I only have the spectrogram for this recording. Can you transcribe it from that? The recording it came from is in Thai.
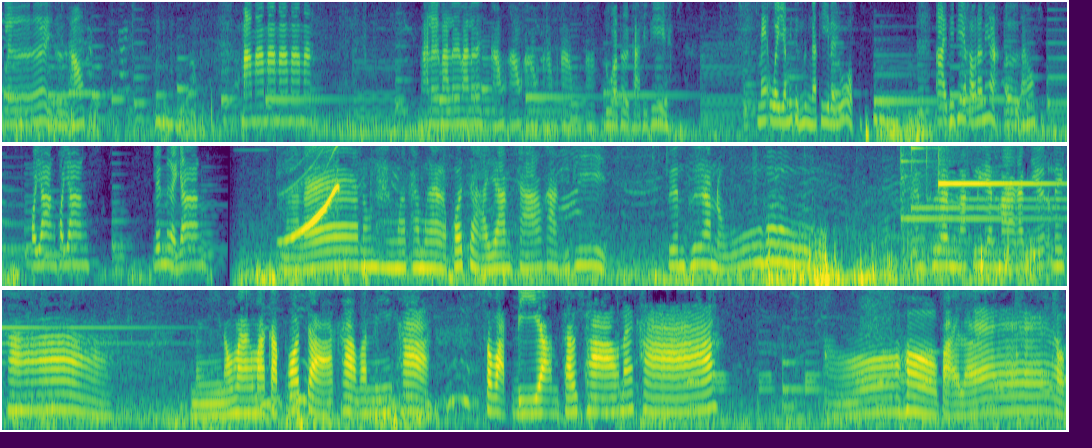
ากเลยเออเอามามามามามามามาเลยมาเลยมาเลยเอาเอาเอาเอาเอาเอาดูเอาเถิดค่ะพี่พี่แม่อวยยังไม่ถึงหนึ่งนาทีเลยลูกอายพี่พี่เขานะเนี่ยเออเอาพอย่างพอย่างเล่นเหนื่อยย่างมาแล้วน้องนางมาทำงานกับพ่อจ๋ายามเช้าค่ะพี่พี่เพื่อนเพื่อนโอ้โหเพื่อนเพื่อนๆนักเรียนมากันเยอะเลยค่ะนี่น้องนางมากับพ่อจ๋าค่ะวันนี้ค่ะ สวัสดียามเช้าๆนะคะ ไปแล้ว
